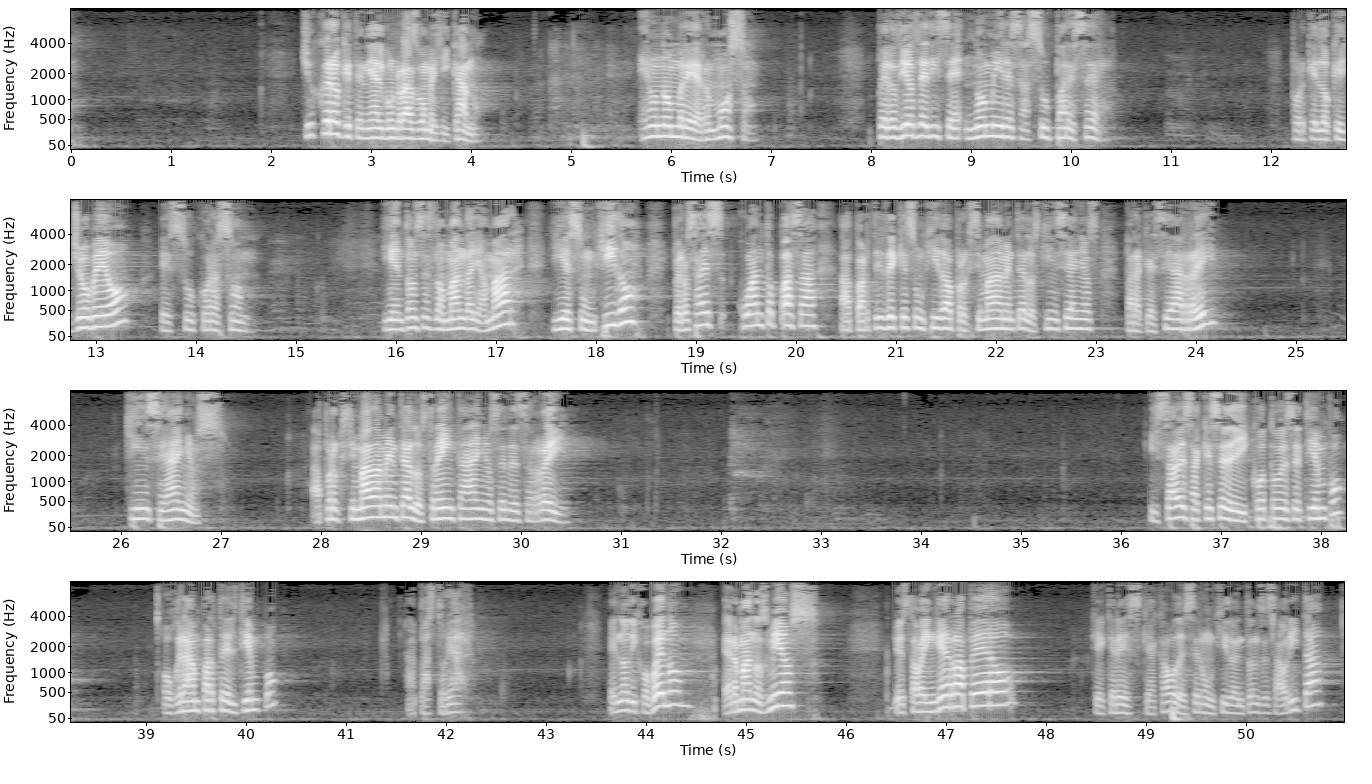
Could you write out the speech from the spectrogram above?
Yo creo que tenía algún rasgo mexicano. Era un hombre hermoso. Pero Dios le dice, no mires a su parecer. Porque lo que yo veo es su corazón y entonces lo manda a llamar y es ungido, pero ¿sabes cuánto pasa a partir de que es ungido aproximadamente a los 15 años para que sea rey? 15 años. Aproximadamente a los 30 años él es rey. ¿Y sabes a qué se dedicó todo ese tiempo? ¿O gran parte del tiempo? A pastorear. Él no dijo, bueno, hermanos míos, yo estaba en guerra, pero, ¿qué crees? Que acabo de ser ungido, entonces ahorita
